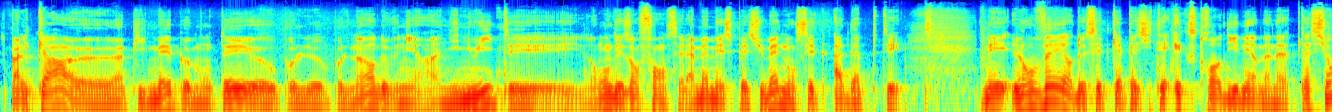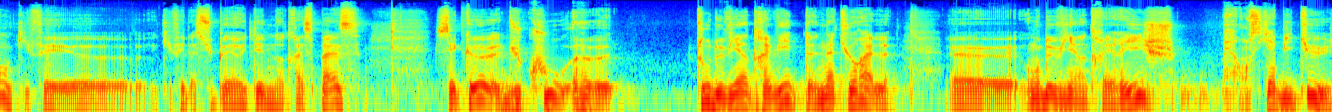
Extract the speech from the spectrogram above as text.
C'est pas le cas. Euh, un pygmée peut monter au pôle, au pôle, Nord, devenir un inuit et ils auront des enfants. C'est la même espèce humaine, on s'est adapté. Mais l'envers de cette capacité extraordinaire d'adaptation qui fait euh, qui fait la supériorité de notre espèce, c'est que du coup tout devient très vite naturel. Euh, on devient très riche, mais on s'y habitue.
